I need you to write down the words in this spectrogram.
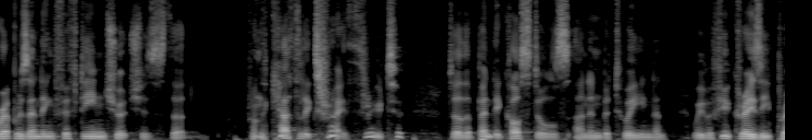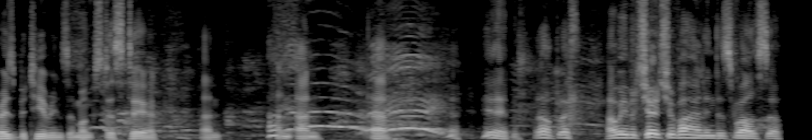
representing 15 churches that, from the Catholics right through to, to the Pentecostals and in between. And we have a few crazy Presbyterians amongst us too. And, and, and uh, yeah, oh bless. And we have a Church of Ireland as well. So,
